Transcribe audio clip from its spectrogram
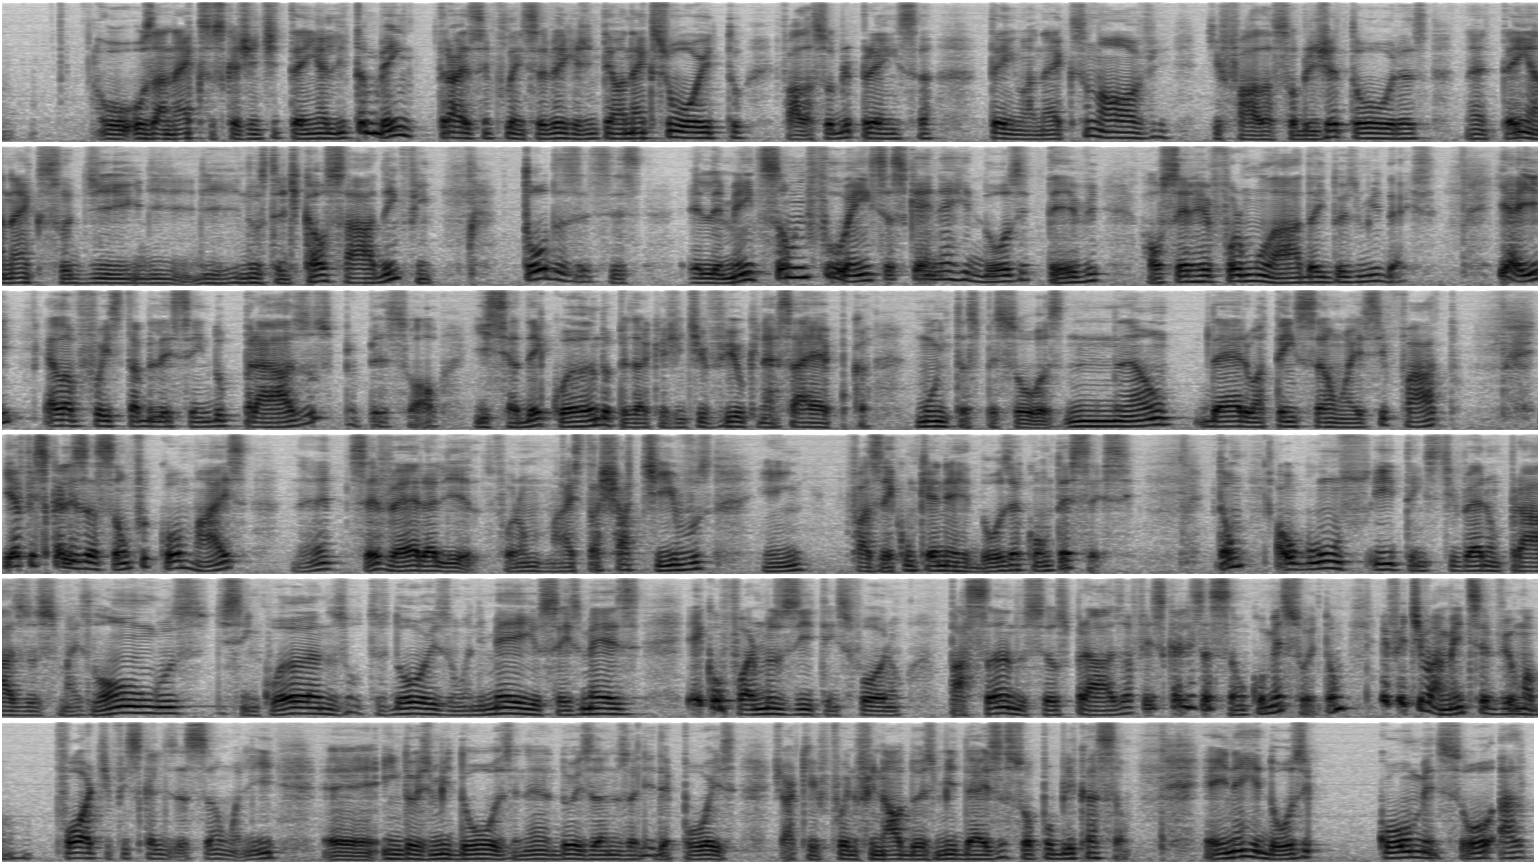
os anexos que a gente tem ali também traz essa influência. Você vê que a gente tem o anexo 8, que fala sobre prensa, tem o anexo 9, que fala sobre injetoras, né? tem anexo de, de, de indústria de calçado, enfim. Todos esses elementos são influências que a NR12 teve ao ser reformulada em 2010. E aí ela foi estabelecendo prazos para o pessoal ir se adequando, apesar que a gente viu que nessa época muitas pessoas não deram atenção a esse fato. E a fiscalização ficou mais né, severa ali, foram mais taxativos em fazer com que a NR12 acontecesse. Então, alguns itens tiveram prazos mais longos, de 5 anos, outros 2, um ano e meio, 6 meses, e conforme os itens foram passando seus prazos, a fiscalização começou. Então, efetivamente, você vê uma forte fiscalização ali é, em 2012, né, dois anos ali depois, já que foi no final de 2010 a sua publicação. E a NR12 começou a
